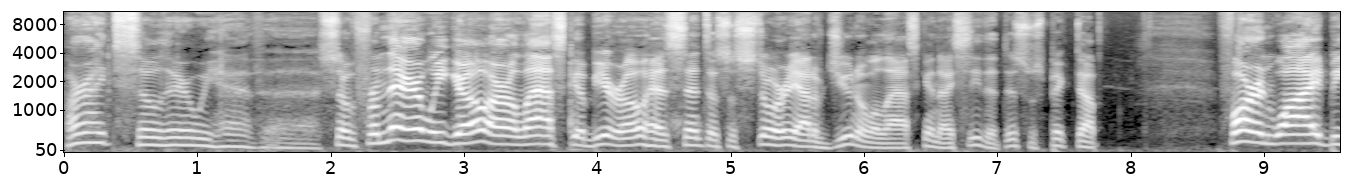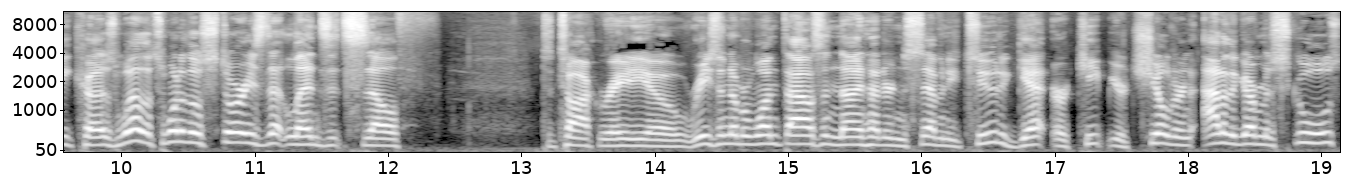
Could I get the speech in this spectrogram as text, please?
All right, so there we have. Uh, so from there we go. Our Alaska Bureau has sent us a story out of Juneau, Alaska, and I see that this was picked up far and wide because, well, it's one of those stories that lends itself to talk radio. Reason number 1972 to get or keep your children out of the government schools.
